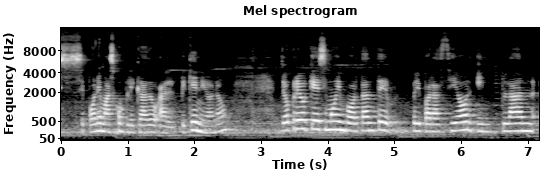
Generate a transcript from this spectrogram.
se pone más complicado al pequeño, ¿no? Yo creo que es muy importante preparación en plan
